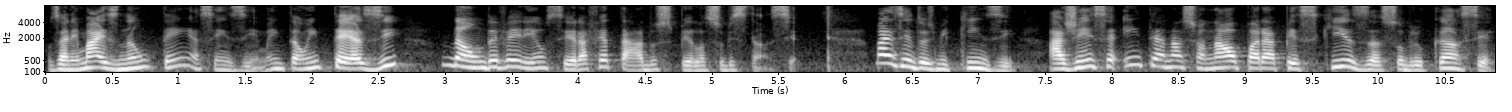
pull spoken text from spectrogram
Os animais não têm essa enzima, então, em tese, não deveriam ser afetados pela substância. Mas em 2015, a Agência Internacional para a Pesquisa sobre o Câncer,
